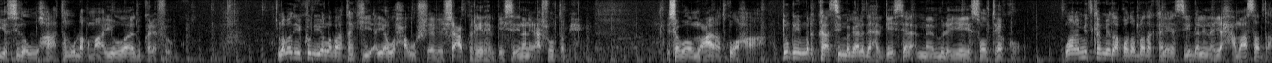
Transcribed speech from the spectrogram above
iyo sida uu haatan u dhaqmaayo oo aada u kala fog labadii kun iyo labaatankii ayaa waxa uu sheegay shacabka reer hargeysa inaanay cashuurta bixin isagoo mucaarad ku ahaa. Duqii markaasi magaalada hargeysa maamulayay ee solteco waana mid ka mid a qodobada kale ee sii dhalinaya xamaasadda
